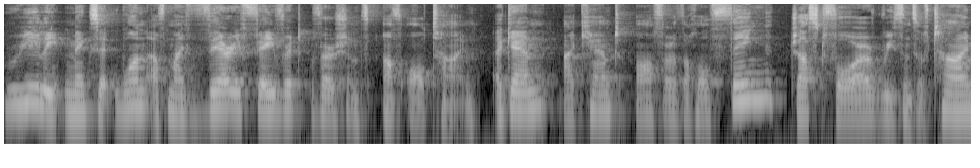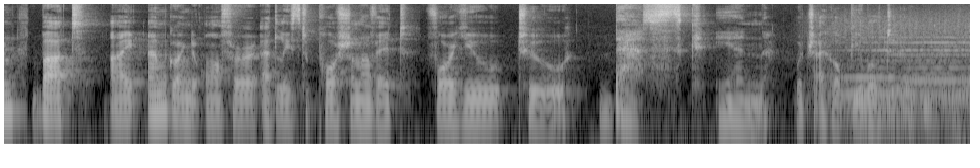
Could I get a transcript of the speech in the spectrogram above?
really makes it one of my very favorite versions of all time. Again, I can't offer the whole thing just for reasons of time, but I am going to offer at least a portion of it for you to bask in, which I hope you will do.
